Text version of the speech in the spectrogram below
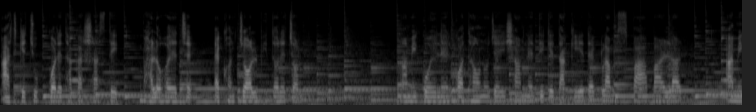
আজকে চুপ করে থাকার শাস্তি ভালো হয়েছে। এখন চল ভিতরে চল। আমি কোয়েলের কথা অনুযায়ী সামনের দিকে তাকিয়ে দেখলাম স্পা পার্লার। আমি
